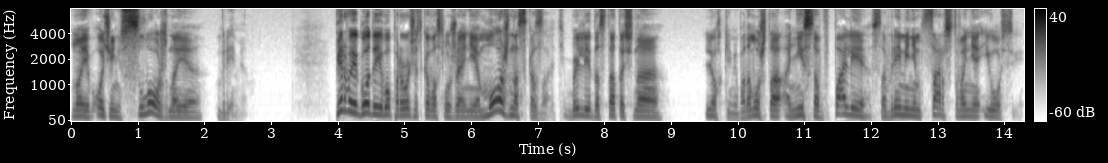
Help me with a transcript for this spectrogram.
но и в очень сложное время. Первые годы его пророческого служения, можно сказать, были достаточно легкими, потому что они совпали со временем царствования Иосии.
